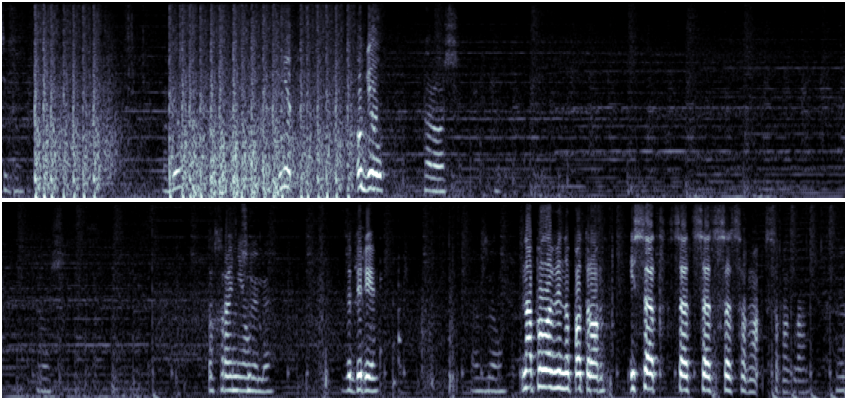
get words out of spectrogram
Тихо. Убил? Нет, убил. Хорош. Хорош. Сохранил. Цели. Забери. Взял. Наполовину патрон. И сет, сет, сет, сет, сама, самое главное. Все.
